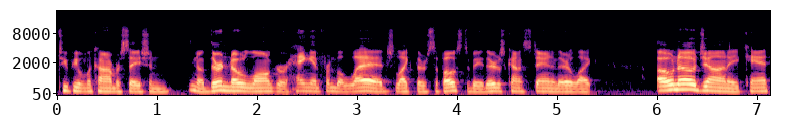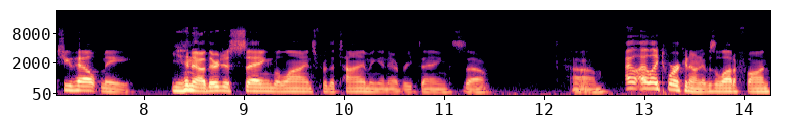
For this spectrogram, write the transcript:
two people in the conversation, you know, they're no longer hanging from the ledge like they're supposed to be. They're just kind of standing there like, oh no, Johnny, can't you help me? You know, they're just saying the lines for the timing and everything. So um, I, I liked working on it. It was a lot of fun.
